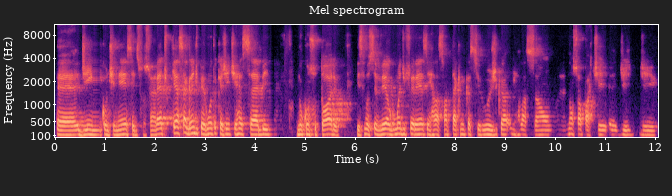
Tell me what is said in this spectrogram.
é, de incontinência e disfunção erétil? Porque essa é a grande pergunta que a gente recebe no consultório e se você vê alguma diferença em relação à técnica cirúrgica, em relação não só a partir eh, de, de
